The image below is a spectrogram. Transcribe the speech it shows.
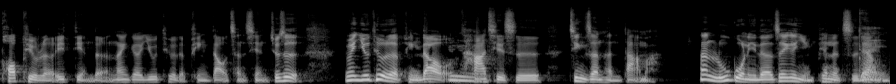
popular 一点的那个 YouTube 的频道呈现。就是因为 YouTube 的频道它其实竞争很大嘛。那如果你的这个影片的质量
